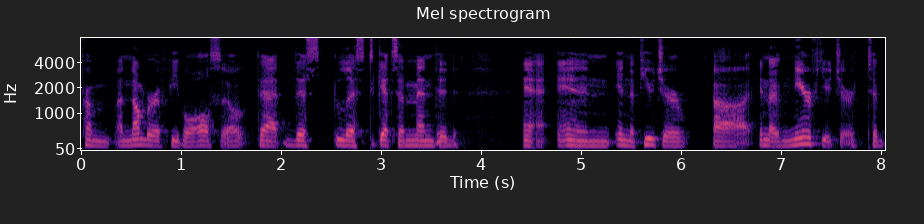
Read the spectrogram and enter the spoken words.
from a number of people also, that this list gets amended in in the future, uh, in the near future, to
